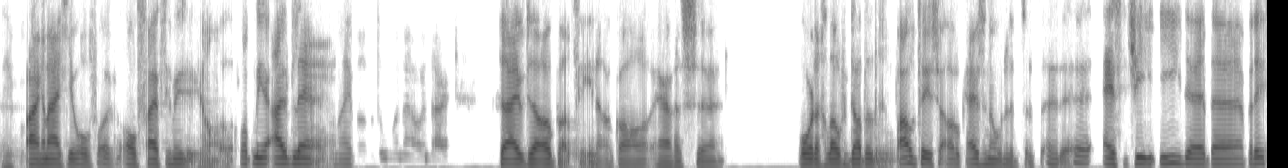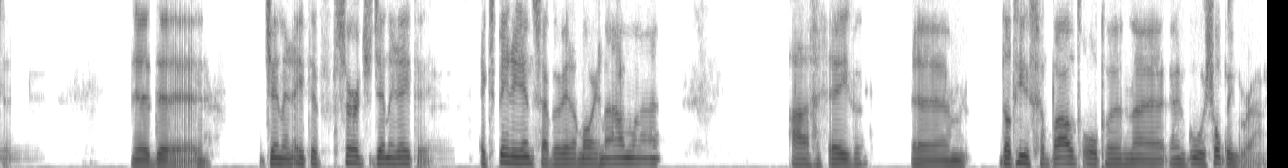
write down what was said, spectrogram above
Die- Een paginaatje of, of 15 minuten wat meer uitleggen. Van, wat doen we nou? En daar ze ook wat ze hier ook al ergens eh hoorden, geloof ik, dat het gebouwd is ook. Hè? Ze noemen het, eh, eh, SGE, de, de, wat is het? De, de Generative Search Generative Experience. Hebben weer een mooie naam eh, aangegeven. Ehm, dat die is gebouwd op een, eh een Google Shopping Graph.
